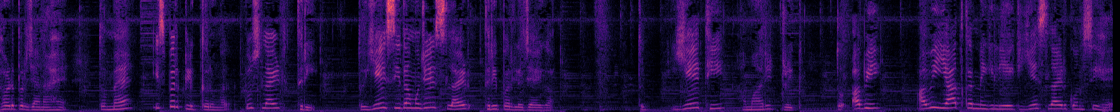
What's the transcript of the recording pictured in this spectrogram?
थर्ड पर जाना है। तो मैं इस पर क्लिक करूँगा टू स्लाइड थ्री तो ये सीधा मुझे स्लाइड थ्री पर ले जाएगा। तो ये थी हमारी ट्रिक तो अभी अभी याद करने के लिए कि ये स्लाइड कौन सी है,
